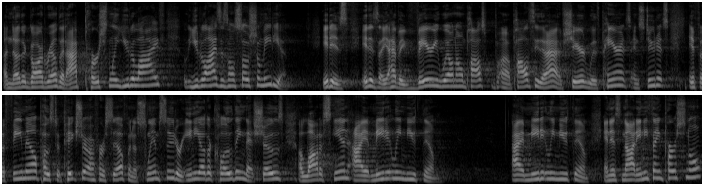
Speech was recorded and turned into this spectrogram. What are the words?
Another guardrail that I personally utilize, utilize is on social media. It is, it is a, I have a very well known pol- uh, policy that I have shared with parents and students. If a female posts a picture of herself in a swimsuit or any other clothing that shows a lot of skin, I immediately mute them. I immediately mute them. And it's not anything personal.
